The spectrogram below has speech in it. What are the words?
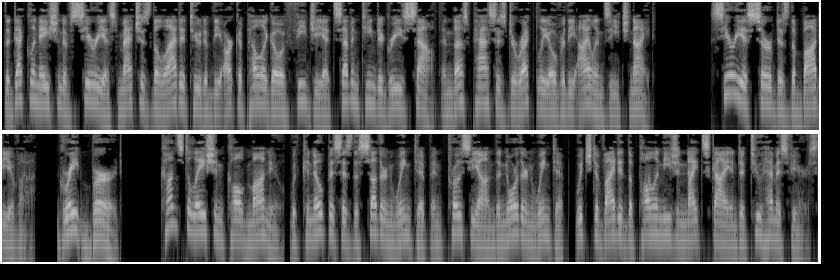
The declination of Sirius matches the latitude of the archipelago of Fiji at 17 degrees south and thus passes directly over the islands each night. Sirius served as the body of a great bird Constellation called Manu, with Canopus as the southern wingtip and Procyon the northern wingtip, which divided the Polynesian night sky into two hemispheres.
